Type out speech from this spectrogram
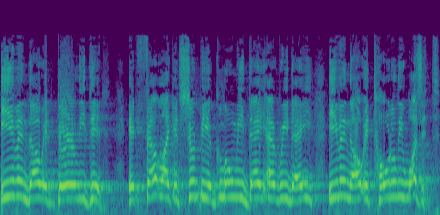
even though it barely did. It felt like it should be a gloomy day every day, even though it totally wasn't.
